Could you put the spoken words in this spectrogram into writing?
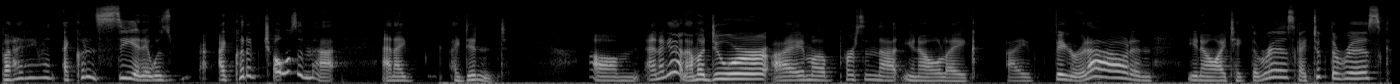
but I didn't even I couldn't see it. It was I could have chosen that and I I didn't. Um and again, I'm a doer. I am a person that, you know, like I figure it out and you know, I take the risk. I took the risk.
